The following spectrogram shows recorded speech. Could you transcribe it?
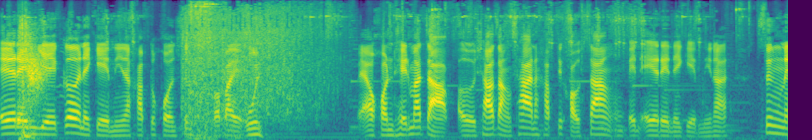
เอเรนเยเกอร์ในเกมนี้นะครับทุกคนซึ่งผมก็ไปอุ้ยไปเอาคอนเทนต์มาจากเออชาวต่างชาตินะครับที่เขาสร้างเป็นเอเรนในเกมนี้นะซึ่งใน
